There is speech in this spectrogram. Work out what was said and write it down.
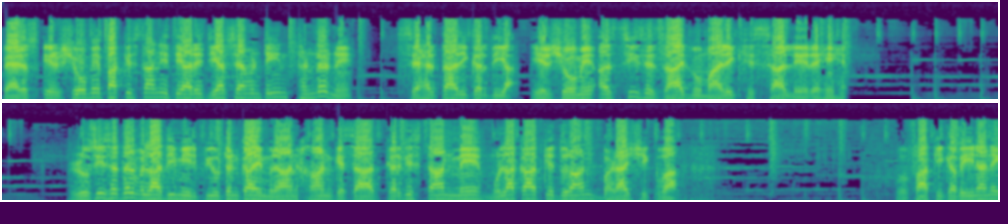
پیرس ایئر شو میں پاکستانی تیارے جی ایف سیونٹین تھنڈر نے سہر تاری کر دیا۔ ایئر شو میں اسی سے زائد ممالک حصہ لے رہے ہیں۔ روسی صدر ولادیمیر پیوٹن کا عمران خان کے ساتھ کرگستان میں ملاقات کے دوران بڑا شکوا وفاقی کابینہ نے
